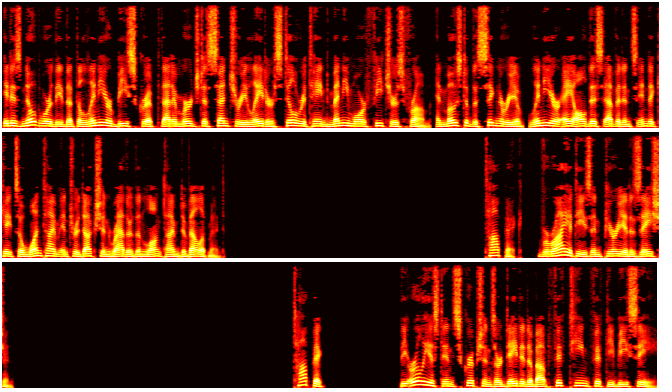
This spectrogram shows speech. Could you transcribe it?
It is noteworthy that the Linear B script that emerged a century later still retained many more features from, and most of the signary of, Linear A. All this evidence indicates a one-time introduction rather than long-time development. Varieties and periodization The earliest inscriptions are dated about 1550 BC.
